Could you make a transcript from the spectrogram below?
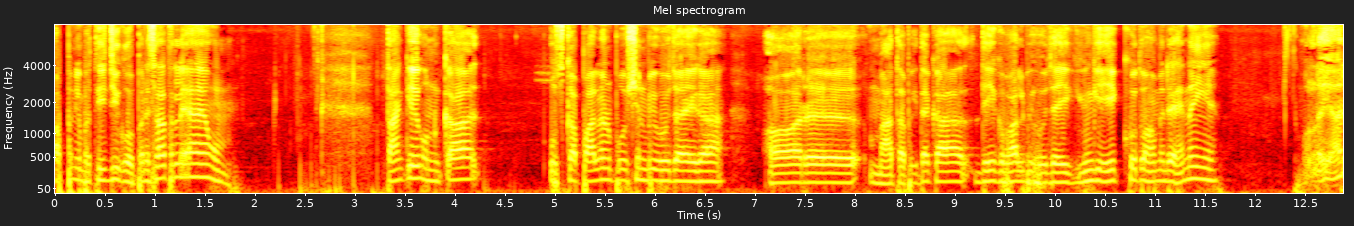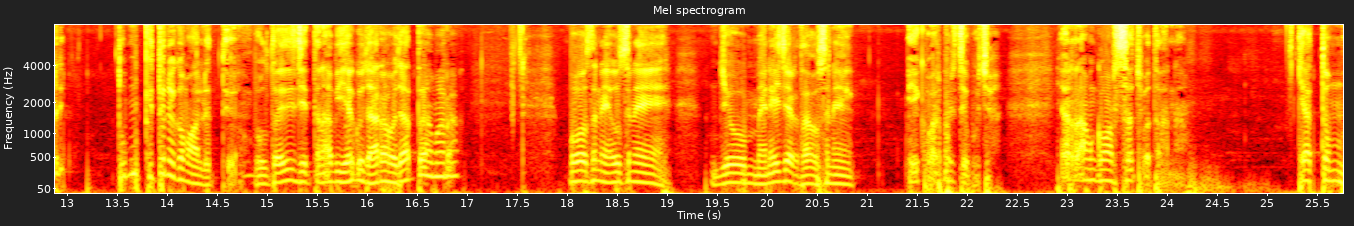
अपनी भतीजी को अपने साथ ले आया हूँ। ताकि उनका, उसका पालन पोषण भी हो जाएगा और माता पिता का देखभाल भी हो जाएगी, क्योंकि एक को तो हमें रहना ही है। बोला, यार, तुम कितने कमा लेते हो? बोलता जी, जितना भी है, गुजारा हो जाता है हमारा। बॉस ने उसने जो मैनेजर था, उसने एक बार फिर से पूछा, यार, राम कुमार, सच बताना क्या तुम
